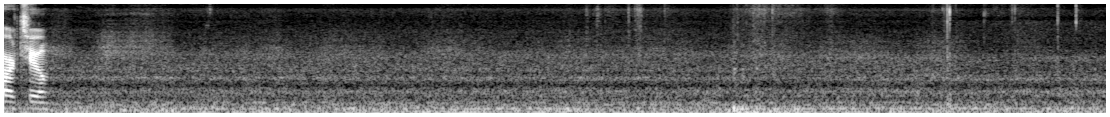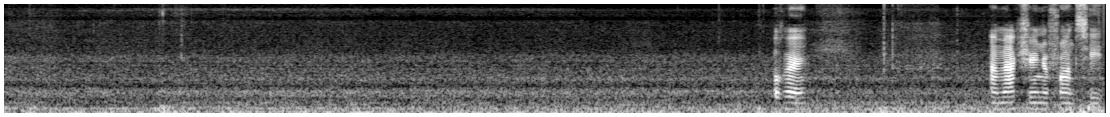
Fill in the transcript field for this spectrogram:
part two. Okay. I'm actually in the front seat.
